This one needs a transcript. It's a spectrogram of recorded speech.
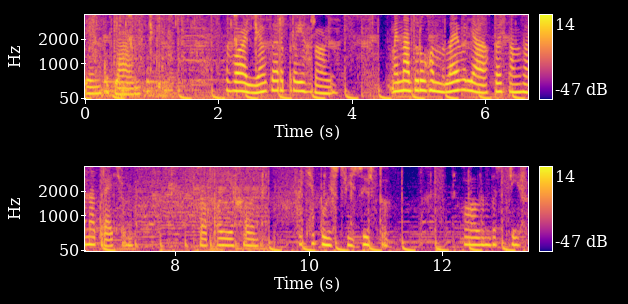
Він купляємо. Давай, я зараз проіграю. Ми на другому левелі, а хтось там вже на третьому. Все, поїхали. Хоча быстрий сир-то. Валим быстріше.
